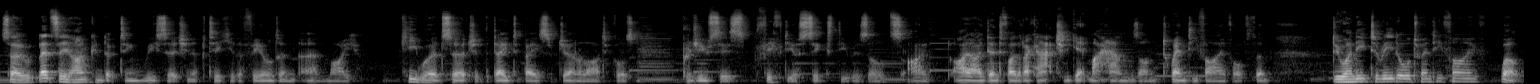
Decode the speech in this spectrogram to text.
So let's say I'm conducting research in a particular field and, and my keyword search of the database of journal articles produces 50 or 60 results. I, I identify that I can actually get my hands on 25 of them. Do I need to read all 25? Well,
